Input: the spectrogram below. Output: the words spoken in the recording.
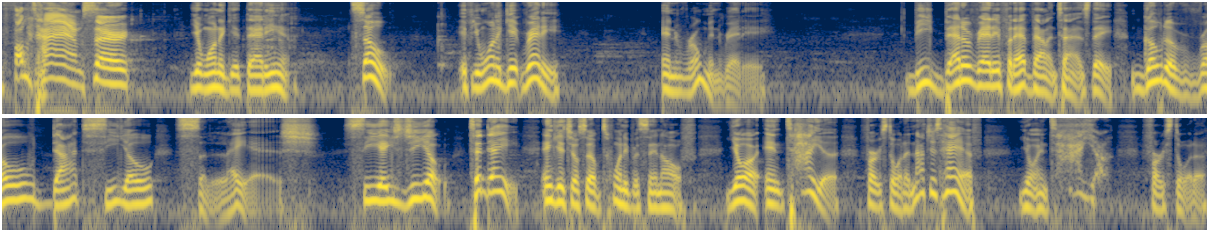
Four times, sir. You want to get that in. So, if you want to get ready and Roman ready, be better ready for that Valentine's Day. Go to ro.co slash CHGO today and get yourself 20% off your entire first order, not just half, your entire first order.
